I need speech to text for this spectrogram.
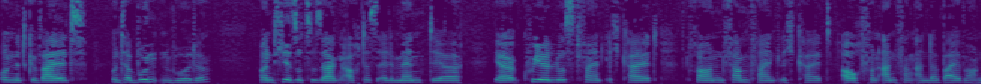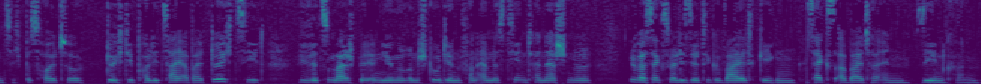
und mit Gewalt unterbunden wurde. Und hier sozusagen auch das Element der ja, queer Lustfeindlichkeit, Frauen Femmefeindlichkeit auch von Anfang an dabei war und sich bis heute durch die Polizeiarbeit durchzieht, wie wir zum Beispiel in jüngeren Studien von Amnesty International über sexualisierte Gewalt gegen SexarbeiterInnen sehen können.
